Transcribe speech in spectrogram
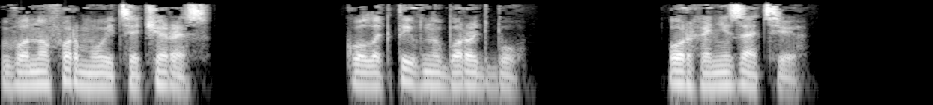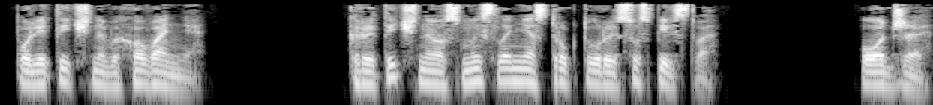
Воно формується через колективну боротьбу, організацію, політичне виховання, критичне осмислення структури суспільства. Отже,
